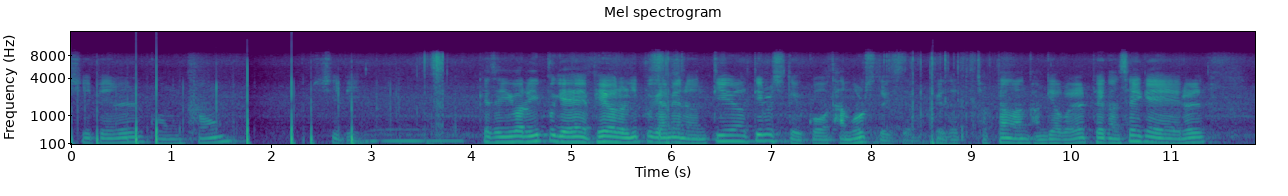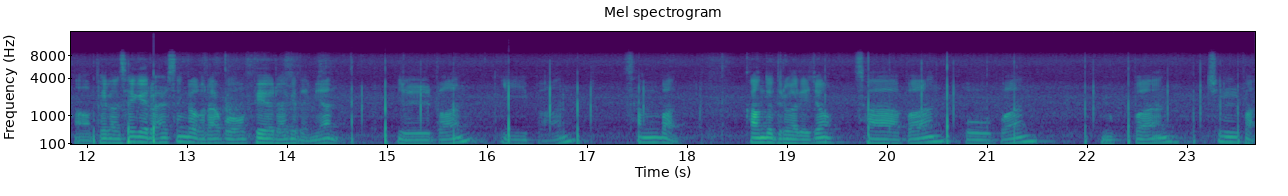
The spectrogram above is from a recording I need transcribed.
11 공통 12. 그래서 이거를 이쁘게 배열을 이쁘게 하면은 띄어 띄울 수도 있고 다 모을 수도 있어요. 그래서 적당한 간격을 배관 3개를 어, 배관 3개를 할 생각을 하고 배열을 하게 되면 1번, 2번, 3번 가운데 들어가야 되죠. 4번, 5번, 6번, 7번.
